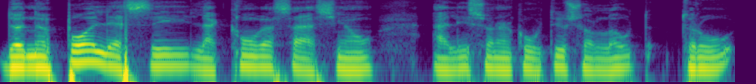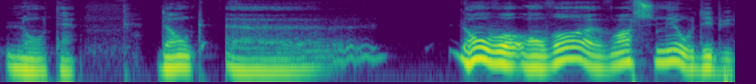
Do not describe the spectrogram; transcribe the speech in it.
de ne pas laisser la conversation aller sur un côté ou sur l'autre trop longtemps. Donc, euh, on va, on, va, assumer au début.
